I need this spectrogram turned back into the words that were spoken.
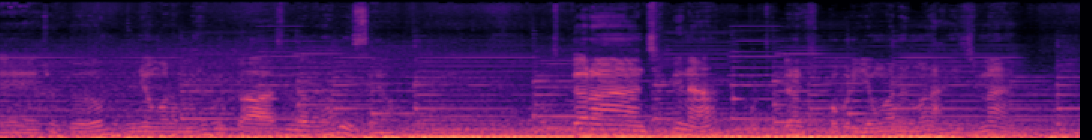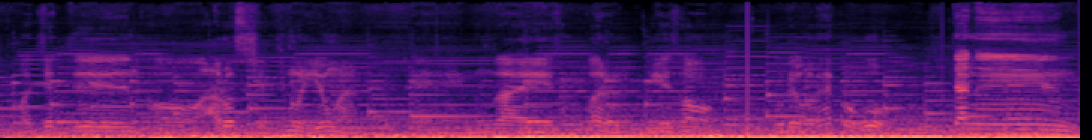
에, 조금 운영을 한번 해볼까 생각을 하고 있어요. 뭐 특별한 칩이나 뭐 특별한 기법을 이용하는 건 아니지만 어쨌든 어, 아로스 제품을 이용한 에, 뭔가의 성과를 위해서 노력을 할 거고 일단은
